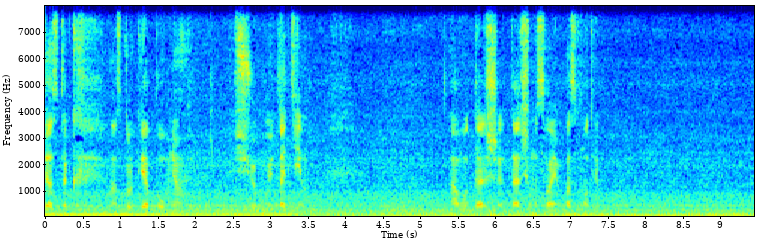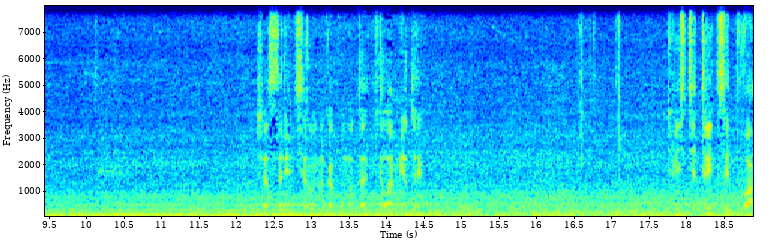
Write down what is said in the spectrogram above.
Участок, насколько я помню. Еще будет один. А вот дальше, дальше мы с вами посмотрим. Сейчас сориентирую на каком-то километре. 232.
